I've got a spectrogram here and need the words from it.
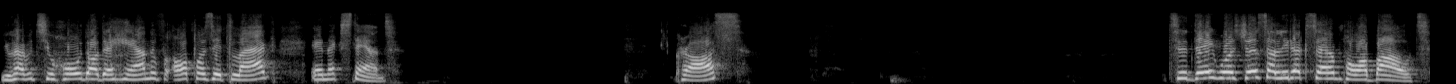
you have to hold other hand of opposite leg and extend. Cross. Today was just a little example about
